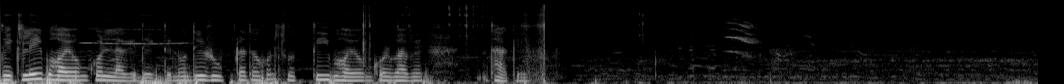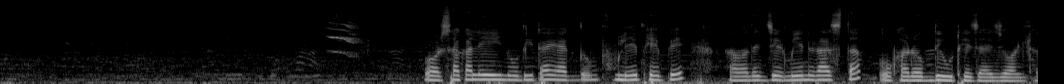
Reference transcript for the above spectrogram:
দেখলেই ভয়ঙ্কর লাগে দেখতে। নদীর রূপটা তখন সত্যিই ভয়ঙ্করভাবে থাকে। বর্ষাকালে এই নদীটায় একদম ফুলে ফেঁপে আমাদের যে মেন রাস্তা, ওখানে অবধি উঠে যায় জলটা।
